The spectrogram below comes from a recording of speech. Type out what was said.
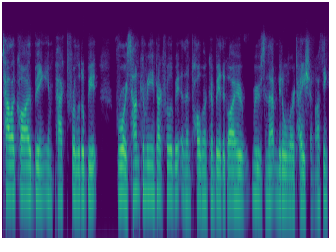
Talakai being impact for a little bit. Royce Hunt can be impact for a little bit, and then Tolman can be the guy who moves in that middle rotation. I think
